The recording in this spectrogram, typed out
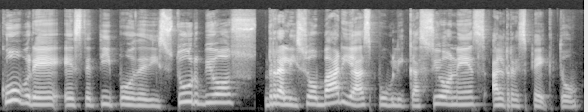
cubre este tipo de disturbios, realizó varias publicaciones al respecto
